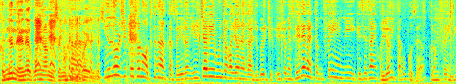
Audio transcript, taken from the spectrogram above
금년 내내 고민하면서 생각 좀 해봐야 되겠습니다. 윤소월 씨께서는 어떻게 생각하세요? 이런 일자리 문제 관련해 가지고 일종의 세대 갈등 프레임이 이렇게 세상에 걸려 있다고 보세요? 그런 프레임이?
